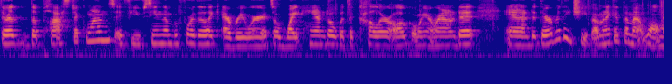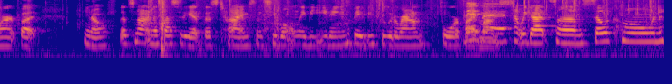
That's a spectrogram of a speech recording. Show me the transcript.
They're the plastic ones. If you've seen them before, they're like everywhere. It's a white handle with the color all going around it. And they're really cheap. I'm going to get them at Walmart, but you know, that's not a necessity at this time since he will only be eating baby food around four or five baby. months. We got some silicone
